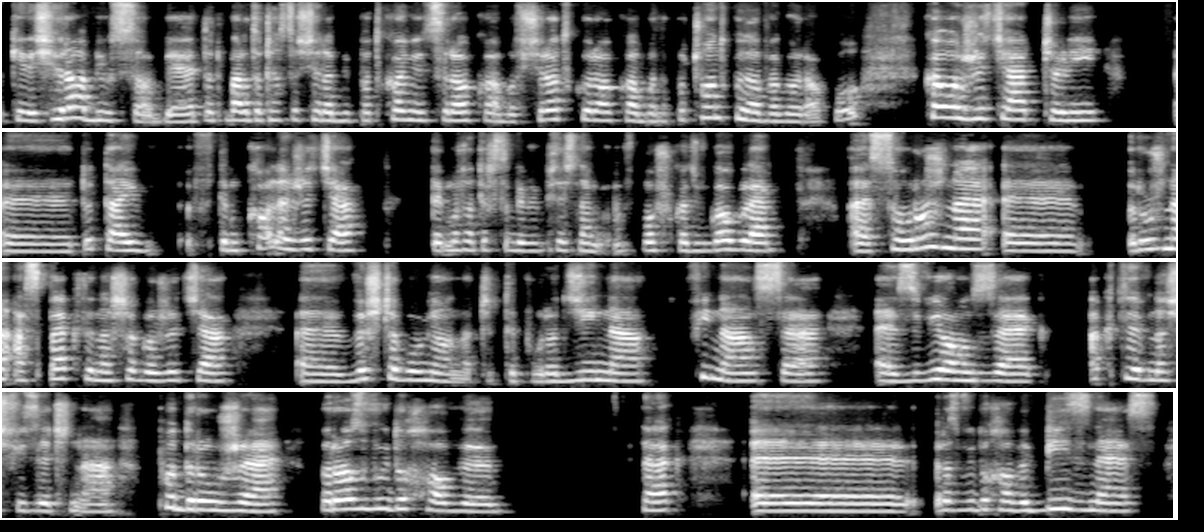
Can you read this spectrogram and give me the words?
kiedyś robił sobie, to bardzo często się robi pod koniec roku, albo w środku roku, albo na początku nowego roku. Koło życia, czyli tutaj w tym kole życia, można też sobie wypisać, poszukać w Google, są różne, różne aspekty naszego życia, wyszczególnione, czy typu rodzina, finanse, e, związek, aktywność fizyczna, podróże, rozwój duchowy, tak, e, rozwój duchowy, biznes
